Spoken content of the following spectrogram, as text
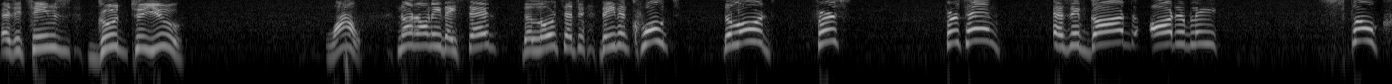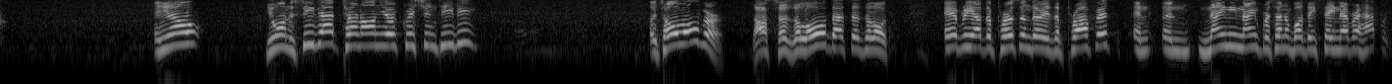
as it seems good to you. Wow. Not only they said, the Lord said to they even quote the Lord first, firsthand, as if God audibly spoke. And you know, you want to see that? Turn on your Christian TV. It's all over. That says the Lord, that says the Lord. Every other person there is a prophet, and, and 99% of what they say never happened.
